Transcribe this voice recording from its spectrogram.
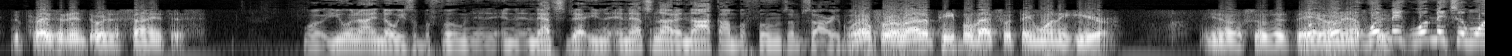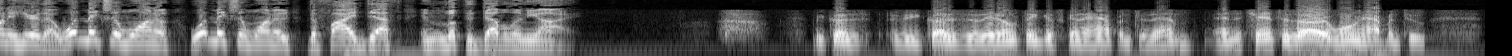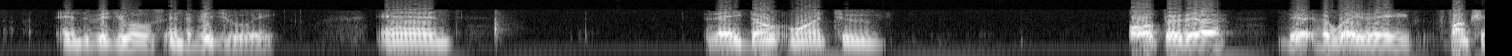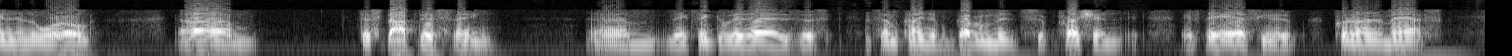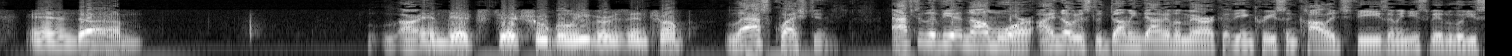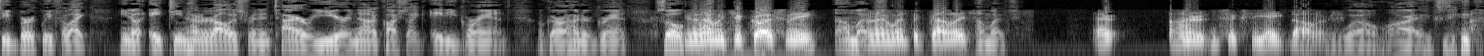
The president or the scientists? Well, you and I know he's a buffoon, and and, and that's that, and that's not a knock on buffoons. I'm sorry, but well, for a lot of people, that's what they want to hear. You know, so that they what, don't what, have what to. make what makes them want to hear that? What makes them want to what makes them want to defy death and look the devil in the eye? Because because they don't think it's going to happen to them, and the chances are it won't happen to individuals individually, and they don't want to alter their the way they function in the world um, to stop this thing. Um, they think of it as a, some kind of government suppression if they ask you to put on a mask, and um, and they're they're true believers in Trump. Last question. After the Vietnam War, I noticed the dumbing down of America, the increase in college fees. I mean, you used to be able to go to UC Berkeley for like, you know, $1,800 for an entire year, and now it costs you like 80 grand, okay, or 100 grand. So. You know how much it cost me? How much? When I went to college? How much? I, $168. Well, all right.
